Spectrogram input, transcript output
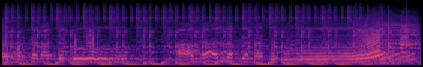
ಮೊದಲ ಮಕ್ಕಳಾಗಬೇಕು ಆಮ್ಯಾಲ ಲಗ್ನಾಗಬೇಕು ಮಾಡಿದೆ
